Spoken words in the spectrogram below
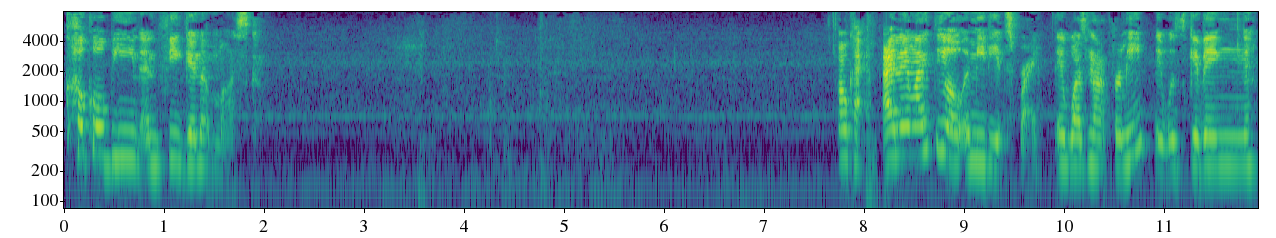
cocoa bean, and vegan musk. Okay, I didn't like the immediate spray. It was not for me. It was giving,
